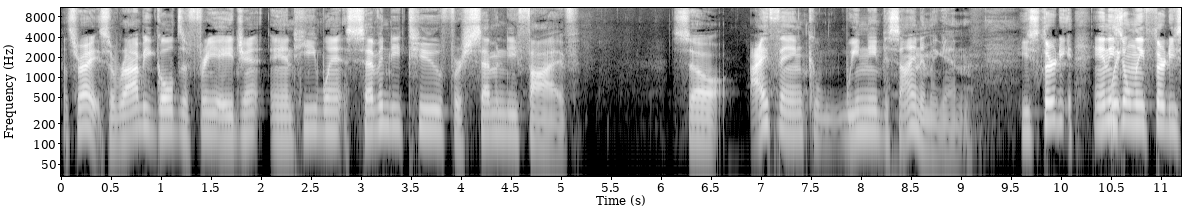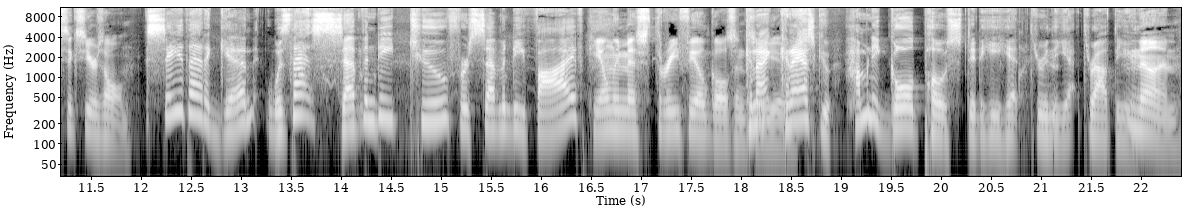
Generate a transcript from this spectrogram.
That's right. So Robbie Gould's a free agent, and he went seventy-two for seventy-five. So I think we need to sign him again. He's thirty, and he's Wait. only thirty-six years old. Say that again. Was that 72 for 75? He only missed three field goals in Can two I years. can I ask you how many goal posts did he hit through the throughout the year? None,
